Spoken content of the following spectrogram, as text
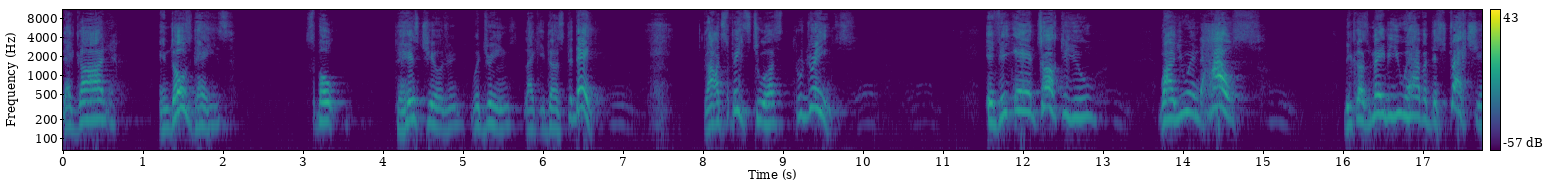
that God in those days spoke to his children with dreams like he does today. God speaks to us through dreams. If he can't talk to you while you're in the house, because maybe you have a distraction,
